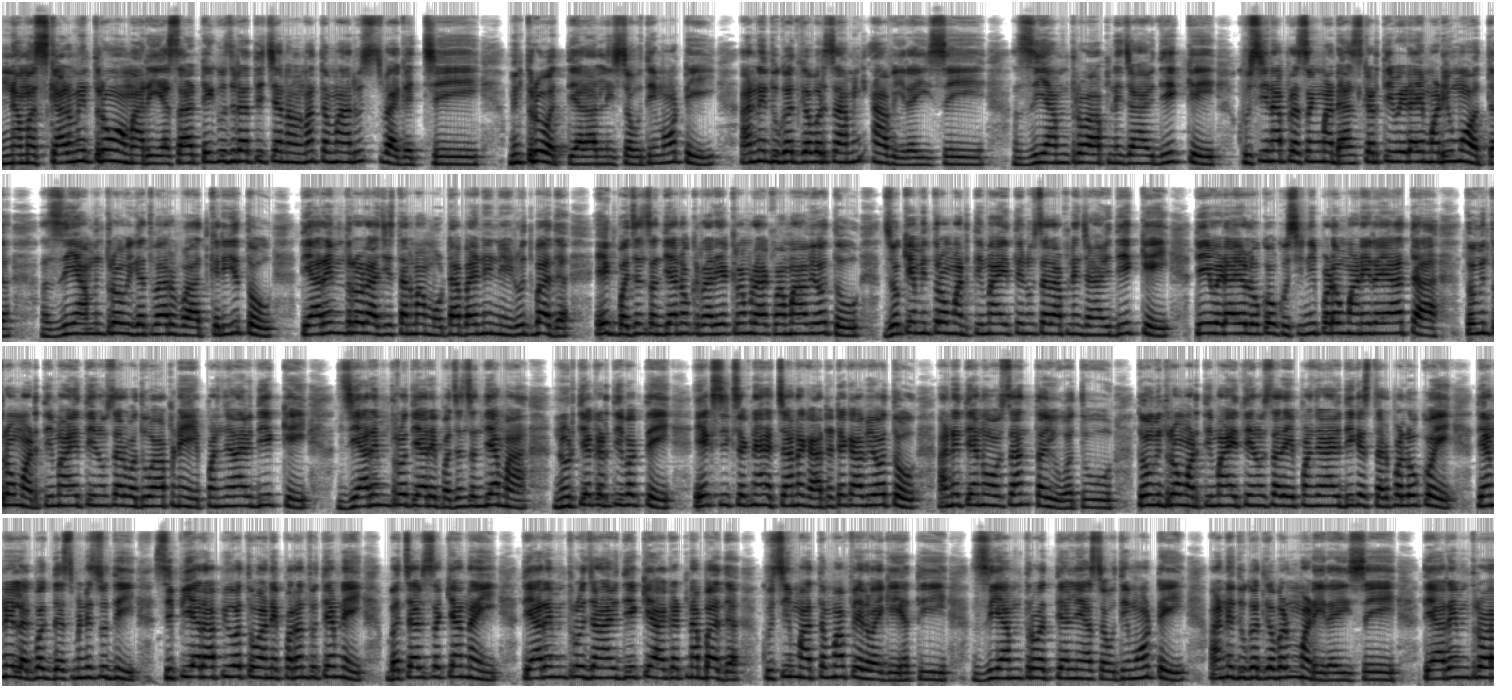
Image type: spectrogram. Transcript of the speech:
નમસ્કાર મિત્રો, અમારી એસઆરટી ગુજરાતી ચેનલમાં તમારું સ્વાગત છે. મિત્રો, અત્યારે હાલની સૌથી મોટી અને દુઃખદ ખબર સામે આવી રહી છે. જ્યાં મિત્રો, આપને જણાવી દઈએ કે ખુશીના પ્રસંગમાં ડાન્સ કરતી વેળાએ મળ્યું મોત. જ્યાં મિત્રો, વિગતવાર વાત કરીએ તો ત્યારે મિત્રો રાજસ્થાનમાં મોટાભાઈની નિવૃત્ત બાદ એક ભજન સંધ્યાનો કાર્યક્રમ રાખવામાં આવ્યો હતો. જો કે મિત્રો, મળતી માહિતી અનુસાર આપણે જણાવી દઈએ કે તે વેળાએ લોકો ખુશીની પળો માણી રહ્યા હતા. તો મિત્રો મળતી માહિતી અનુસાર વધુ આપણે એ પણ જણાવી દઈએ કે, જ્યારે મિત્રો, ત્યારે ભજન સંધ્યામાં નૃત્ય કરતી વખતે એક શિક્ષકને અચાનક હાર્ટ એટેક આવ્યો હતો અને તેનું અવસાન થયું હતું. તો મિત્રો, મળતી માહિતી અનુસાર એ પણ જણાવી દઈએ કે, સ્થળ પર લોકોએ તેમને લગભગ દસ મિનિટ સુધી સીપીઆર આપ્યું હતું અને પરંતુ તેમને બચાવી શક્યા નહીં. ત્યારે મિત્રો, જણાવી દઈએ કે આ ઘટના બાદ ખુશી માતમમાં ફેરવાઈ ગઈ હતી. જ્યાં મિત્રો, અત્યારની આ સૌથી મોટી અને દુઃખદ ખબર મળી રહી છે. ત્યારે મિત્રો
